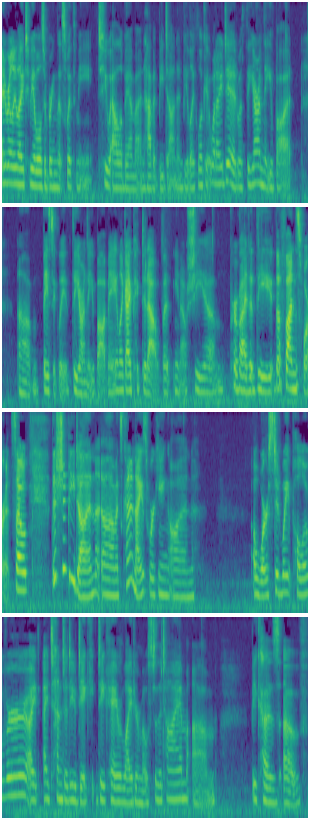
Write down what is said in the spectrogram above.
I'd really like to be able to bring this with me to Alabama and have it be done and be like, look at what I did with the yarn that you bought. Um, basically the yarn that you bought me. Like I picked it out, but you know, she um, provided the, the funds for it. So this should be done. Um, it's kind of nice working on a worsted weight pullover. I, I tend to do DK or lighter most of the time um, because of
